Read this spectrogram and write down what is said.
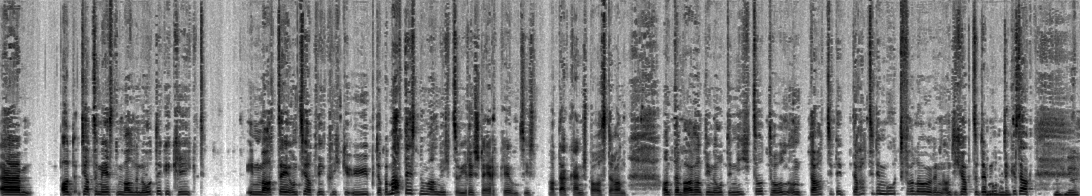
Ähm, und die hat zum ersten Mal eine Note gekriegt in Mathe und sie hat wirklich geübt. Aber Mathe ist nun mal nicht so ihre Stärke und sie hat auch keinen Spaß daran. Und dann war halt die Note nicht so toll und da hat sie, den, da hat sie den Mut verloren. Und ich habe zu der Mutter mhm. gesagt, mhm.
